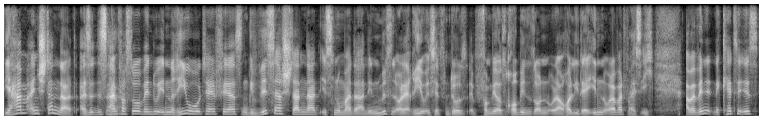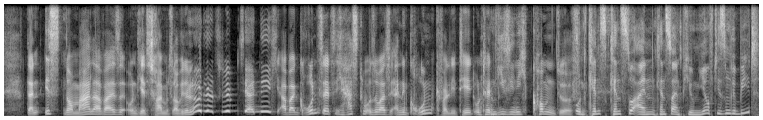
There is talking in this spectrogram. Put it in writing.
Die haben einen Standard. Also das ist einfach so, wenn du in ein Rio-Hotel fährst, ein gewisser Standard ist nun mal da. Den müssen, oder Rio ist jetzt ein Dos- von mir aus Robinson oder Holiday Inn oder was weiß ich. Aber wenn es eine Kette ist, dann ist normalerweise, und jetzt schreiben uns auch wieder, Leute, das stimmt ja nicht. Aber grundsätzlich hast du sowas wie eine Grundqualität, unter die sie nicht kommen dürfen. Und kennst, kennst, du einen, kennst du einen Pionier auf diesem Gebiet?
